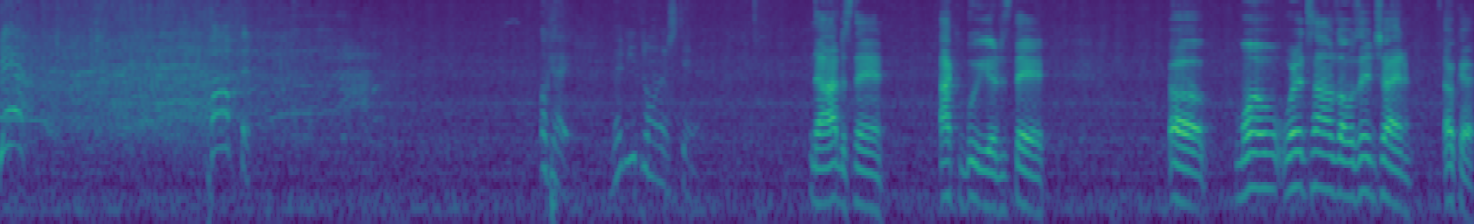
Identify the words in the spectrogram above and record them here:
Yeah. Coughing. Okay, maybe you don't understand. No, I understand. I completely understand. Uh, one one of the times I was in China. Okay.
